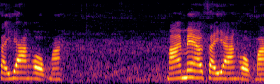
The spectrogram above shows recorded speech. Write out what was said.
สายยางออกมา มาให้แม่เอาสายยางออกมา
